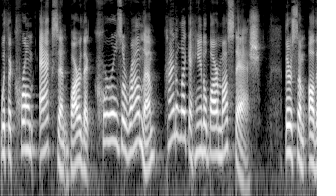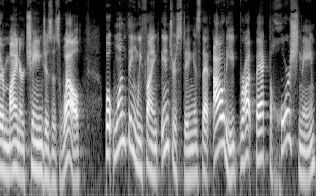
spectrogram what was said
with a chrome accent bar that curls around them, kind of like a handlebar mustache. There's some other minor changes as well, but one thing we find interesting is that Audi brought back the Horch name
